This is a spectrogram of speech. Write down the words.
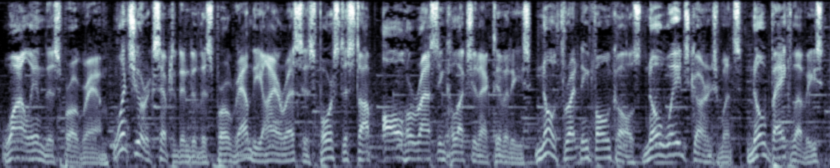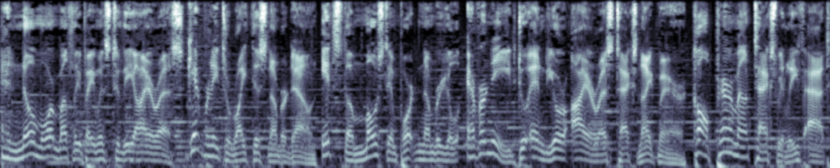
while in this program. Once you're accepted into this program, the IRS is forced to stop all harassing collection activities. No threatening phone calls, no wage garnishments, no bank levies, and no more monthly payments to the IRS. Get ready to write this number down. It's the most important number you'll ever need to end your IRS tax nightmare. Call Paramount Tax Relief at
